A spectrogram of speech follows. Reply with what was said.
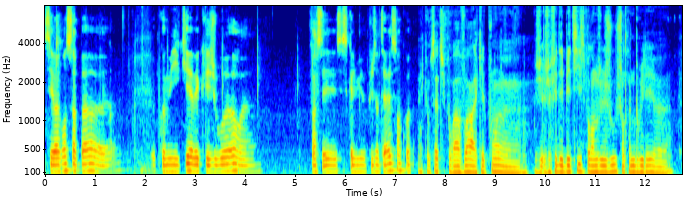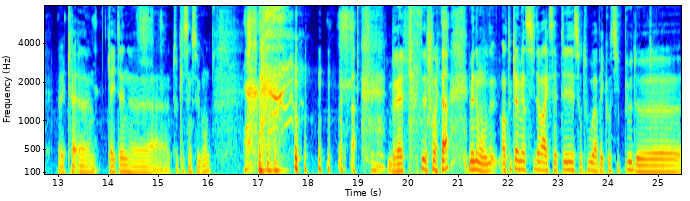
C'est vraiment sympa de communiquer avec les joueurs. Enfin, c'est ce qu'il y a le plus intéressant, quoi. Et comme ça, tu pourras voir à quel point euh, je, je, fais des bêtises pendant que je joue. Je suis en train de brûler euh, euh, euh Kaiten euh, toutes les 5 secondes. Bref, voilà. Mais non, en tout cas, merci d'avoir accepté, surtout avec aussi peu de,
